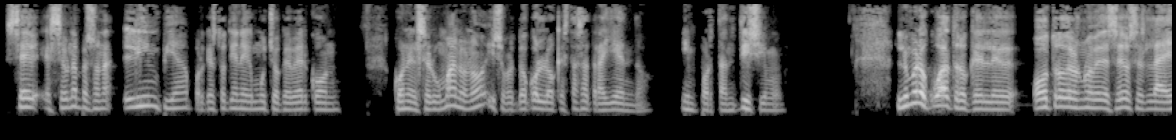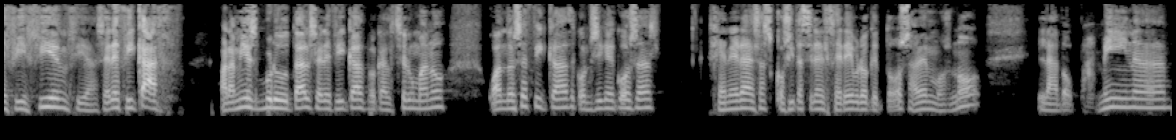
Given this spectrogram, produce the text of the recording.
sé, sé, una persona limpia, porque esto tiene mucho que ver con, con el ser humano, ¿no? Y sobre todo con lo que estás atrayendo. Importantísimo. El número cuatro, que el, otro de los nueve deseos es la eficiencia, ser eficaz. Para mí es brutal ser eficaz, porque al ser humano, cuando es eficaz, consigue cosas, genera esas cositas en el cerebro que todos sabemos, ¿no? La dopamina,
